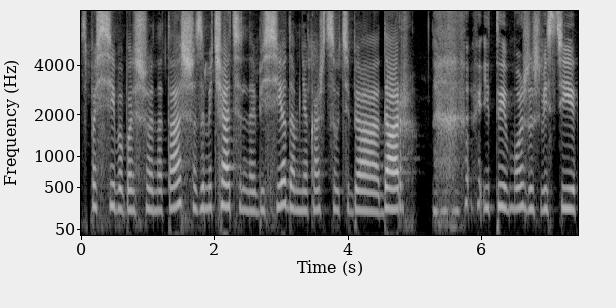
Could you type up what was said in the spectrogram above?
Спасибо большое, Наташа. Замечательная беседа. Мне кажется, у тебя дар и ты можешь вести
